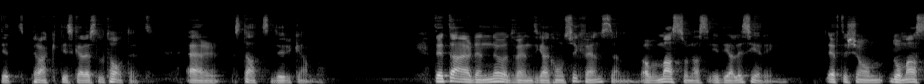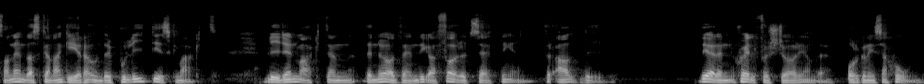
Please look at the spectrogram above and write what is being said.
det praktiska resultatet, är statsdyrkan. Detta är den nödvändiga konsekvensen av massornas idealisering. Eftersom då massan endast kan agera under politisk makt blir den makten den nödvändiga förutsättningen för allt liv. Det är en självförstörjande organisation.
